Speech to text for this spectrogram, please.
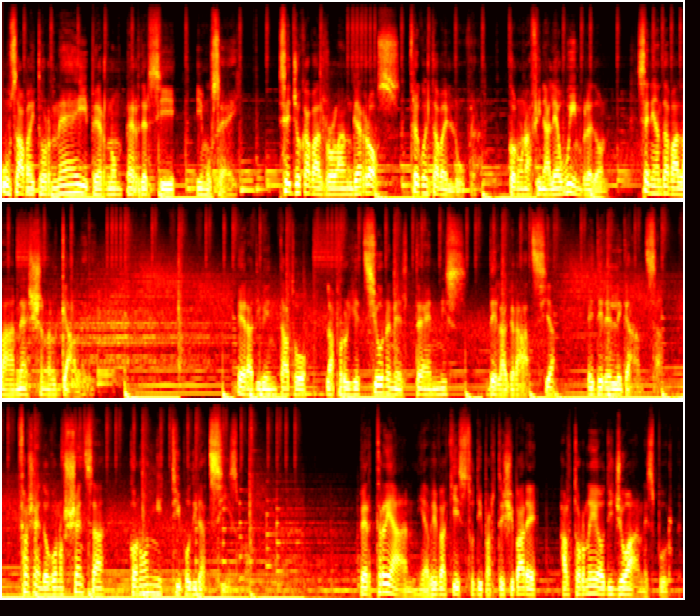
Usava i tornei per non perdersi i musei. Se giocava al Roland Garros, frequentava il Louvre. Con una finale a Wimbledon, se ne andava alla National Gallery. Era diventato la proiezione nel tennis della grazia e dell'eleganza, facendo conoscenza con ogni tipo di razzismo. Per tre anni aveva chiesto di partecipare al torneo di Johannesburg,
